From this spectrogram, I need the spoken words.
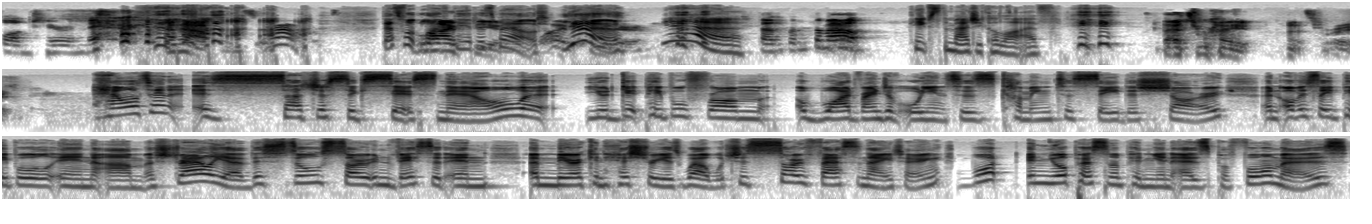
flubbed here and there. it happens. It happens. That's what live, Live theater's theater, about. live yeah. theater. Yeah. That's what it's about. Keeps the magic alive. That's right. That's right. Hamilton is such a success now. You'd get people from a wide range of audiences coming to see this show. And obviously, people in um, Australia, they're still so invested in American history as well, which is so fascinating. What, in your personal opinion, as performers,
